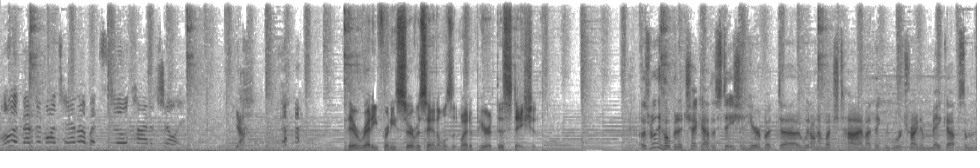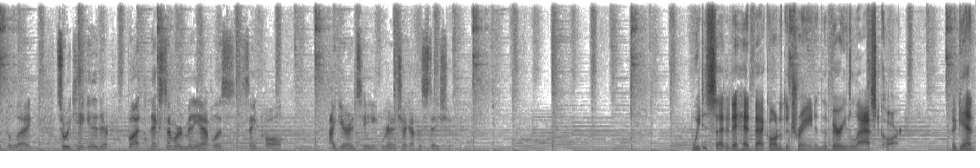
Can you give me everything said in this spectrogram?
A little bit better than Montana, but still kind of chilly. Yeah. They're ready for any service animals that might appear at this station. I was really hoping to check out the station here, but uh, we don't have much time. I think maybe we're trying to make up some of the delay, so we can't get in there. But next time we're in Minneapolis, St. Paul, I guarantee we're going to check out the station. We decided to head back onto the train in the very last car. Again,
